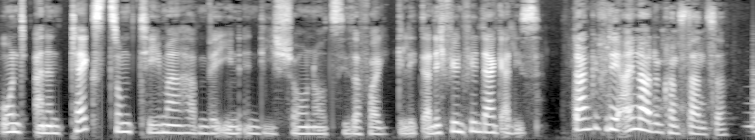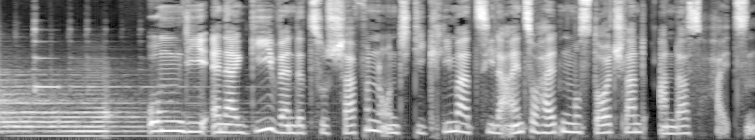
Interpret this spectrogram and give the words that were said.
Und einen Text zum Thema haben wir Ihnen in die Show Notes dieser Folge gelegt. An dich vielen, vielen Dank, Alice. Danke für die Einladung, Konstanze. Um die Energiewende zu schaffen und die Klimaziele einzuhalten, muss Deutschland anders heizen.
